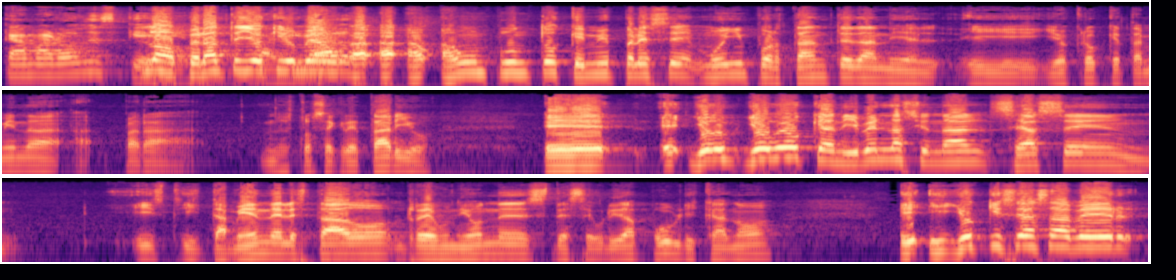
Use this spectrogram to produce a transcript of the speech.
camarones que... No, pero antes yo quiero ver a, un punto que me parece muy importante, Daniel, y yo creo que también para nuestro secretario. Eh, eh, yo, yo veo que a nivel nacional se hacen, y, también en el Estado, reuniones de seguridad pública, ¿no? Y, yo quisiera saber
